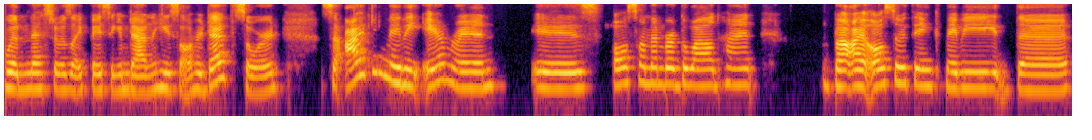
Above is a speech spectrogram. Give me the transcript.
when Nesta was like facing him down and he saw her death sword. So I think maybe Amren is also a member of the Wild Hunt, but I also think maybe the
